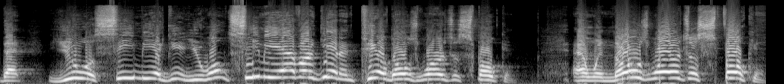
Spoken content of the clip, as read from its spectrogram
that you will see me again. You won't see me ever again until those words are spoken. And when those words are spoken,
